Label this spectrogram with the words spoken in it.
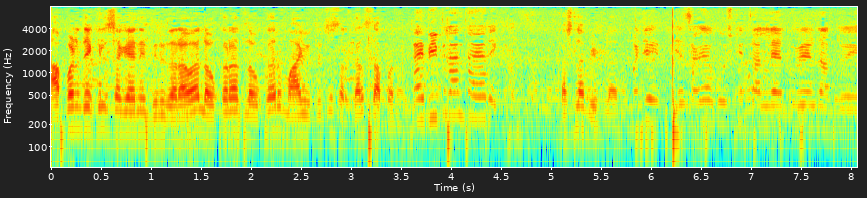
आपण देखील सगळ्यांनी धीर धरावा. लवकरात लवकर महायुतीचे सरकार स्थापन होईल. कसला बी प्लॅन? म्हणजे सगळ्या गोष्टी चालल्यात वेळ जातोय.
